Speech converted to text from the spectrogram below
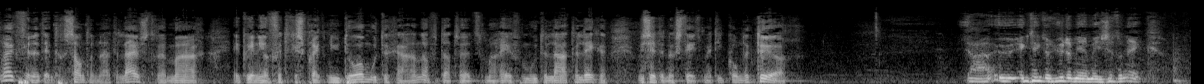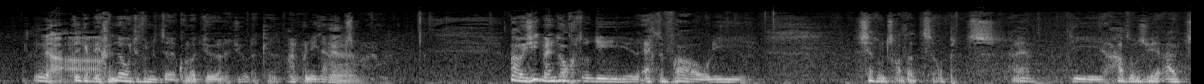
Nou, ik vind het interessant om naar te luisteren, maar ik weet niet of we het gesprek nu door moeten gaan of dat we het maar even moeten laten liggen. We zitten nog steeds met die conducteur. Ja, u, ik denk dat u er meer mee zit dan ik. Nou, Ik heb weer genoten van de conducteur natuurlijk. Maakt me niet uit. Ja. Maar. Nou, je ziet mijn dochter, die eh, echte vrouw, die zet ons altijd op het... Hè, die haalt ons weer uit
